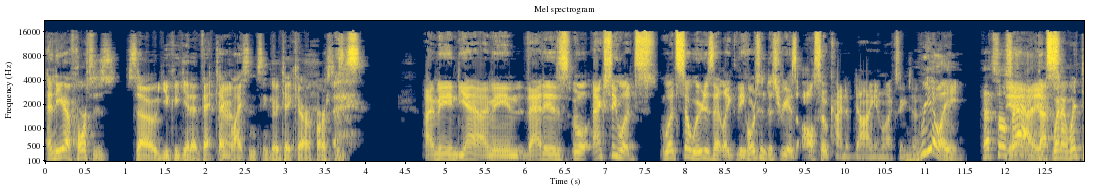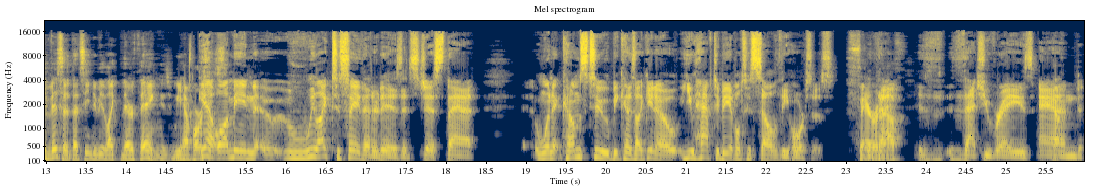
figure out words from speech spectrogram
And you have horses, so you could get a vet tech Yeah. license and go take care of horses. I mean, yeah, I mean that is well. Actually, what's what's so weird is that like the horse industry is also kind of dying in Lexington. really? That's so Yeah, sad. that, when I went to visit, that seemed to be like their thing. Is we have horses. Yeah, well, I mean, uh, we like to say that it is. It's just that when it comes to because like you know you have to be able to sell the horses fair that, enough. th- that you raise and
